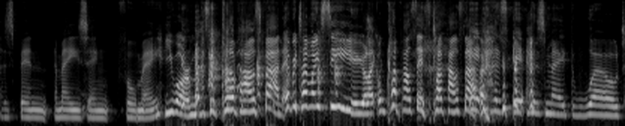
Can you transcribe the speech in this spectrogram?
has been amazing for me. You are a massive Clubhouse fan. Every time I see you, you're like, "Oh, Clubhouse this, Clubhouse that." it has it has made the world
